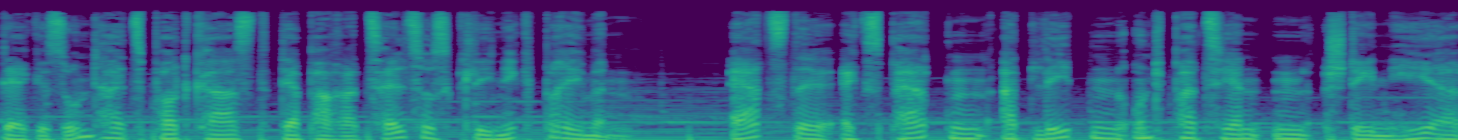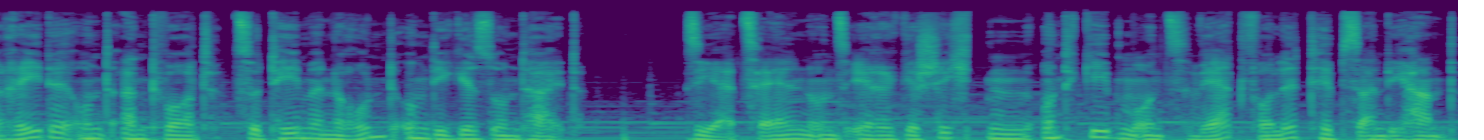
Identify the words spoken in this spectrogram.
der Gesundheitspodcast der Paracelsus Klinik Bremen. Ärzte, Experten, Athleten und Patienten stehen hier Rede und Antwort zu Themen rund um die Gesundheit. Sie erzählen uns ihre Geschichten und geben uns wertvolle Tipps an die Hand.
